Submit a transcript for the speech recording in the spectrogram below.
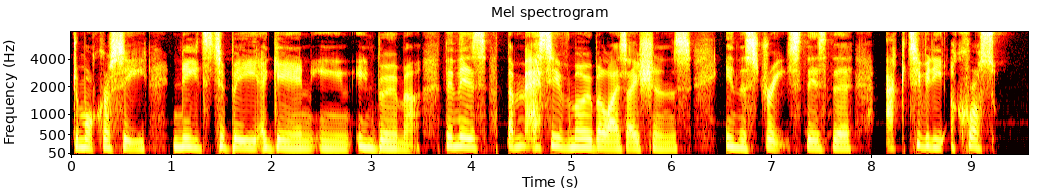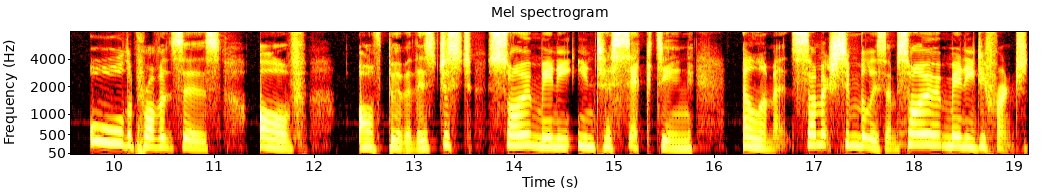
democracy needs to be again in in Burma. Then there's the massive mobilizations in the streets. There's the activity across all the provinces of of Burma. There's just so many intersecting elements, so much symbolism, so many different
